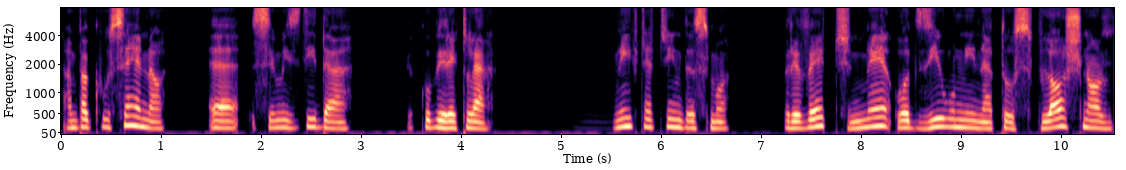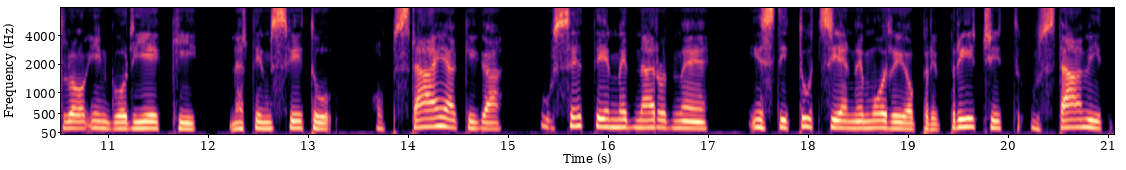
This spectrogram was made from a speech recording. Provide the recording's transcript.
Ampak vseeno eh, se mi zdi, da, kako bi rekla, nek način, da smo preveč neodzivni na to splošno zlo in gorje, ki na tem svetu obstaja, ki ga vse te mednarodne institucije ne morejo preprečiti, ustaviti.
